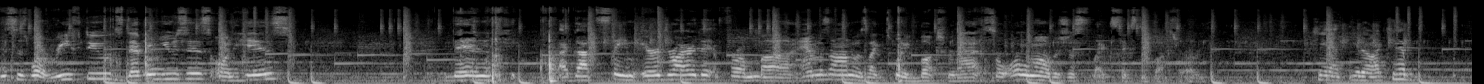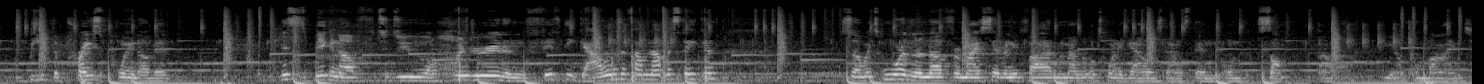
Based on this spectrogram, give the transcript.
this is what Reef Dudes Devin uses on his. Then I got the same air dryer that from uh, Amazon. It was like 20 bucks for that. So all in all, it was just like 60 bucks for everything. Can't, you know, I can't beat the price point of it. This is big enough to do 150 gallons if I'm not mistaken. So it's more than enough for my 75 and my little 20 gallons downstairs on the sump, uh, you know, combined.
